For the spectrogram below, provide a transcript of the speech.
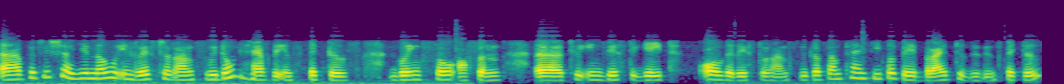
Uh, Patricia, you know, in restaurants, we don't have the inspectors going so often uh, to investigate all the restaurants because sometimes people pay bribe to these inspectors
